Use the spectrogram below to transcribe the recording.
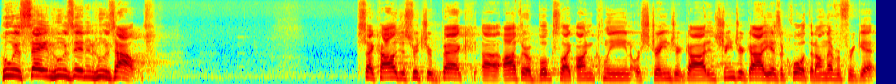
who is saying who's in and who's out. Psychologist Richard Beck, uh, author of books like Unclean or Stranger God, in Stranger God, he has a quote that I'll never forget.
